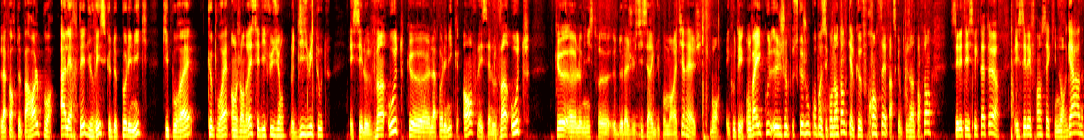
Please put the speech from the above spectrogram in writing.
la porte-parole pour alerter du risque de polémique qui pourrait, que pourraient engendrer ces diffusions. Le 18 août. Et c'est le 20 août que la polémique enfle et c'est le 20 août que euh, le ministre de la Justice, Éric Dupont-Moretti, réagit. Bon, écoutez, on va écouter, ce que je vous propose, c'est qu'on entende quelques Français, parce que le plus important, c'est les téléspectateurs. Et c'est les Français qui nous regardent,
